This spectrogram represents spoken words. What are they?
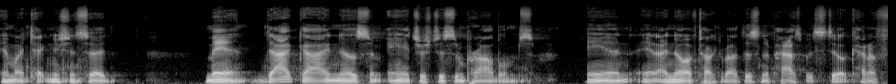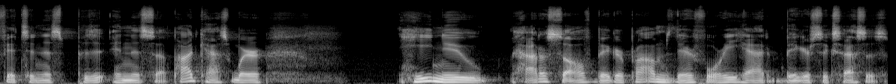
and my technician said, Man, that guy knows some answers to some problems. And, and I know I've talked about this in the past, but still it kind of fits in this in this uh, podcast where he knew how to solve bigger problems. Therefore, he had bigger successes.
